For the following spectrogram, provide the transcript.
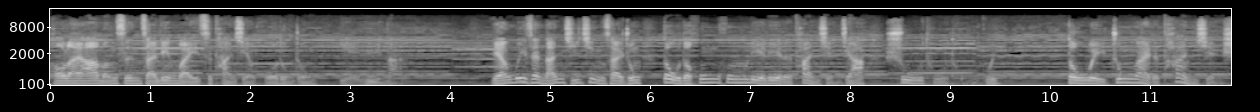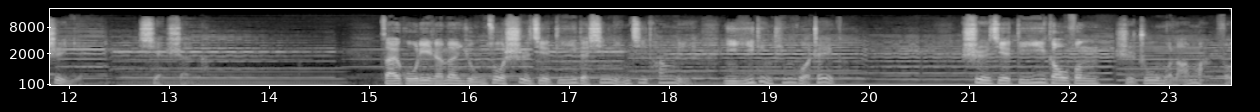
后来，阿蒙森在另外一次探险活动中也遇难了。两位在南极竞赛中斗得轰轰烈烈的探险家殊途同归。都为钟爱的探险事业献身了。在鼓励人们勇做世界第一的心灵鸡汤里，你一定听过这个：世界第一高峰是珠穆朗玛峰，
